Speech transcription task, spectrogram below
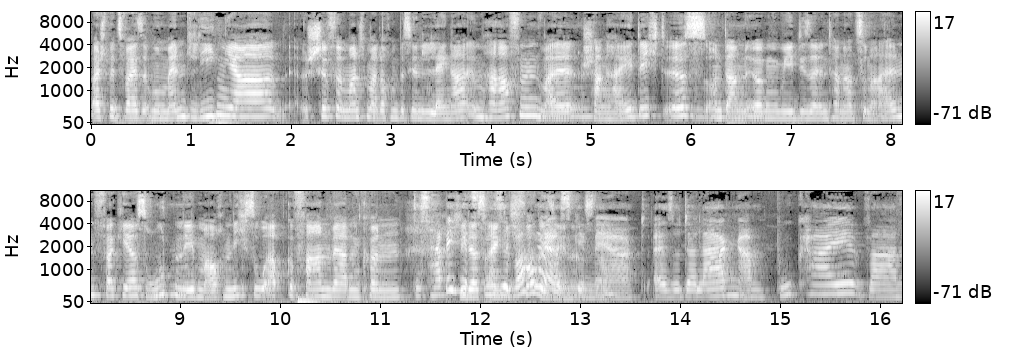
Beispielsweise im Moment liegen ja Schiffe manchmal doch ein bisschen länger im Hafen, weil mhm. Shanghai dicht ist und dann irgendwie diese internationalen Verkehrsrouten mhm. eben auch nicht so abgefahren werden können. Das habe ich wie jetzt das diese Woche erst ist, ne? gemerkt. Ne? Also da lagen am Bukai waren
